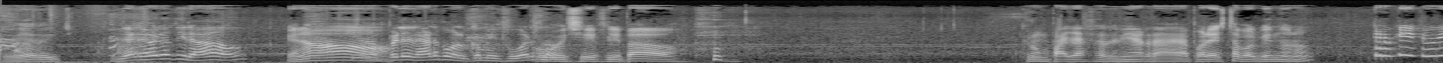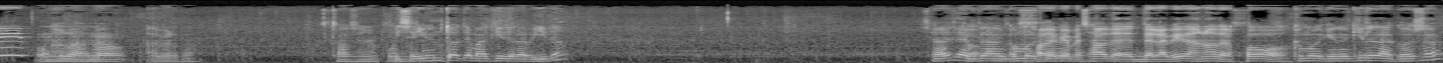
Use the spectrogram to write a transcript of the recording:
Tendría que haberlo tirado. Que Y no. romper el árbol con mi fuerza. Uy, sí, flipado. Tú un payaso de mierda. Por ahí está volviendo, ¿no? Ojalá, no. Es verdad. Estabas en el punto. ¿Y si hay un tótem aquí de la vida? ¿Sabes? En plan, como el, Joder, que qué no, pesado de, de la vida, ¿no? Del juego. como el que no quiere la cosa.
